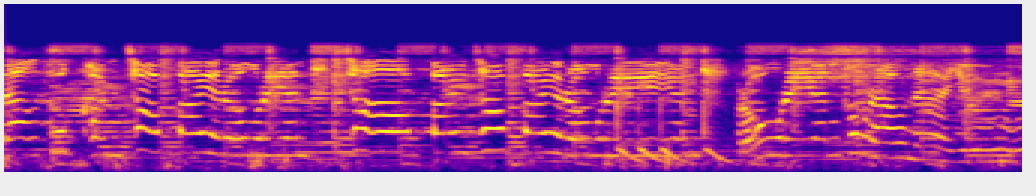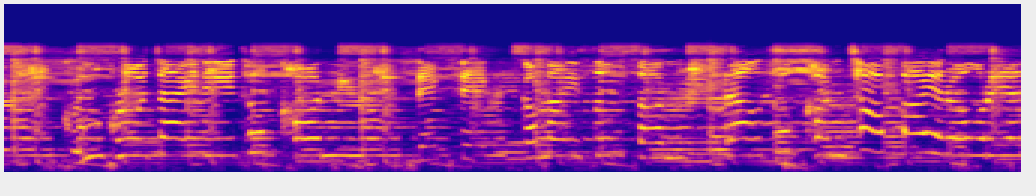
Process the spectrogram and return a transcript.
เราทุกคนชอบไปโรงเรียน ชอบไปชอบไปโรงเรียน โรงเรียนของเราน่าอยู่ คุณครูใจดีทุกคน เด็กๆก็ไม่ซุกซนเราทุกคนชอบไปโรงเรียน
